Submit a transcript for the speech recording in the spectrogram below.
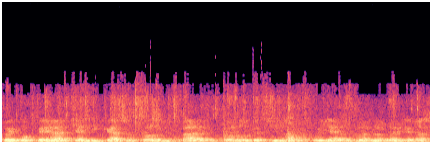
Fue mi caso fueron mis padres, todos los vecinos me apoyaron, bla, bla, bla y demás.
